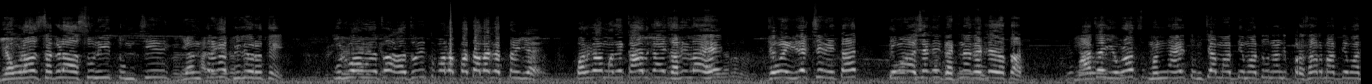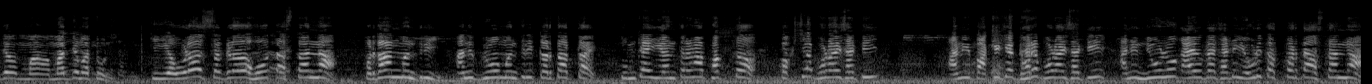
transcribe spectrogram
एवढं सगळं असूनही तुमची यंत्रणा फेल्युअर होते. पुलवामाचा अजूनही तुम्हाला पता लागत नाहीये. पलगावमध्ये काल काय झालेलं आहे? जेव्हा इलेक्शन येतात तेव्हा अशा काही घटना घडल्या जातात. माझं एवढंच म्हणणं आहे तुमच्या माध्यमातून आणि प्रसार माध्यमातून. की एवढं सगळं होत असताना प्रधानमंत्री आणि गृहमंत्री करतात काय? तुमच्या यंत्रणा फक्त पक्ष फोडायसाठी आणि बाकीचे घर फोडायसाठी आणि निवडणूक आयोगासाठी एवढी तत्परता असताना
